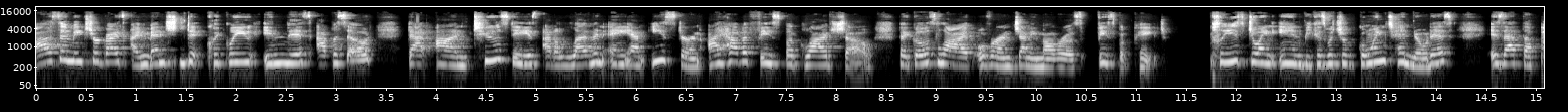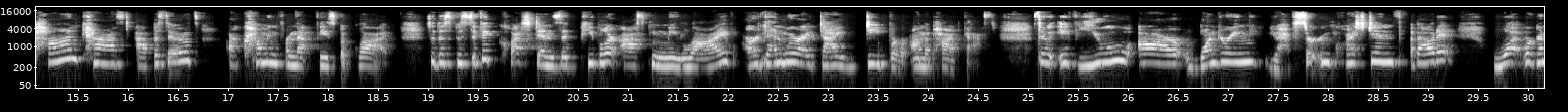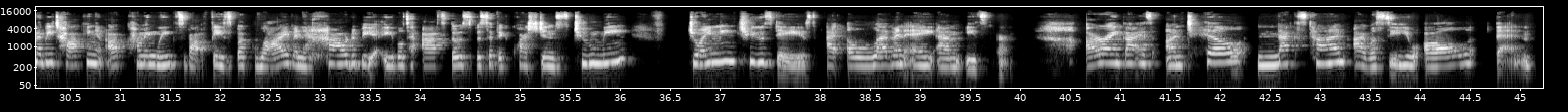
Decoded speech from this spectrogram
Also, make sure, guys, I mentioned it quickly in this episode that on Tuesdays at 11 a.m. Eastern, I have a Facebook Live show that goes live over on Jenny Melrose Facebook page please join in because what you're going to notice is that the podcast episodes are coming from that Facebook Live. So the specific questions that people are asking me live are then where I dive deeper on the podcast. So if you are wondering, you have certain questions about it, what we're going to be talking in upcoming weeks about Facebook Live and how to be able to ask those specific questions to me, join me Tuesdays at 11 a.m. Eastern. All right, guys, until next time, I will see you all then.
